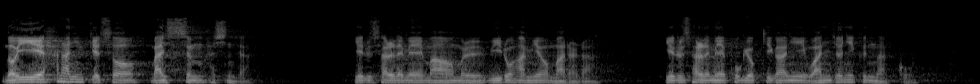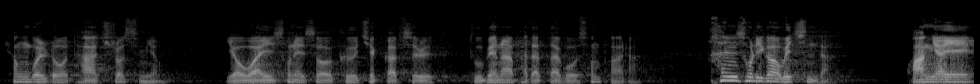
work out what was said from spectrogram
너희의 하나님께서 말씀하신다. 예루살렘의 마음을 위로하며 말하라. 예루살렘의 복역 기간이 완전히 끝났고 형벌도 다 치렀으며 여호와의 손에서 그 죄값을 두 배나 받았다고 선포하라. 한 소리가 외친다. 광야에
